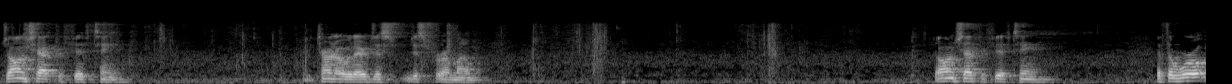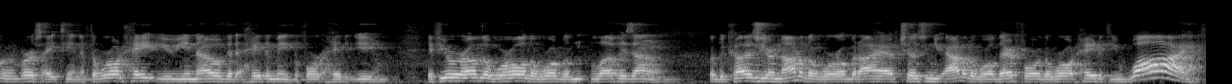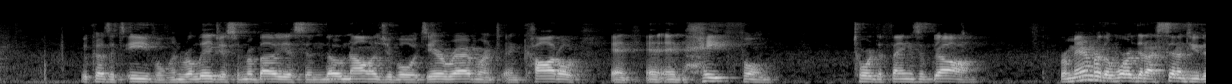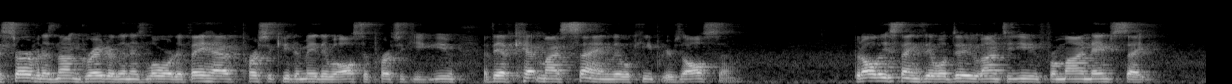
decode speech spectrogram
John chapter 15. turn over there just, just for a moment. John chapter 15. If the world, verse 18, if the world hate you, you know that it hated me before it hated you. If you were of the world, the world would love his own. But because you are not of the world, but I have chosen you out of the world, therefore the world hateth you. Why? Because it's evil and religious and rebellious and though knowledgeable, it's irreverent and coddled and, and, and hateful toward the things of God. Remember the word that I said unto you, the servant is not greater than his Lord. If they have persecuted me, they will also persecute you. If they have kept my saying, they will keep yours also. But all these things they will do unto you for my name's sake,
